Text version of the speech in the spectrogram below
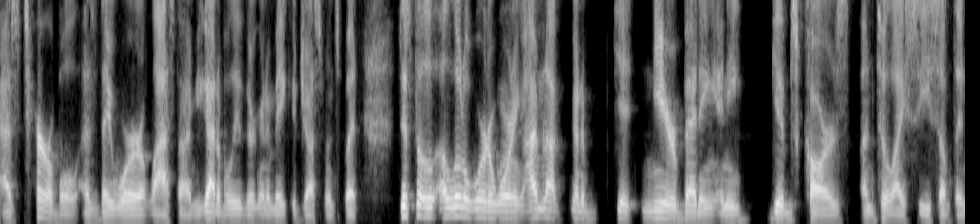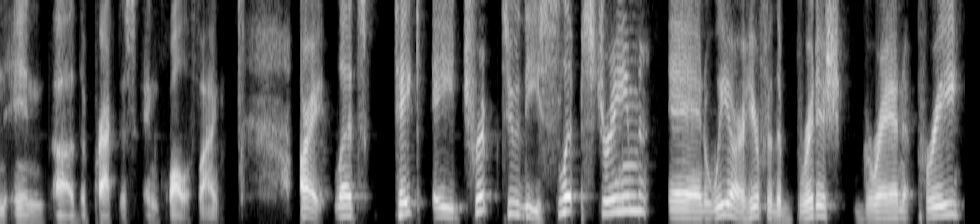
as terrible as they were last time. You got to believe they're going to make adjustments. But just a, a little word of warning I'm not going to get near betting any Gibbs cars until I see something in uh, the practice and qualifying. All right, let's take a trip to the slipstream, and we are here for the British Grand Prix.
